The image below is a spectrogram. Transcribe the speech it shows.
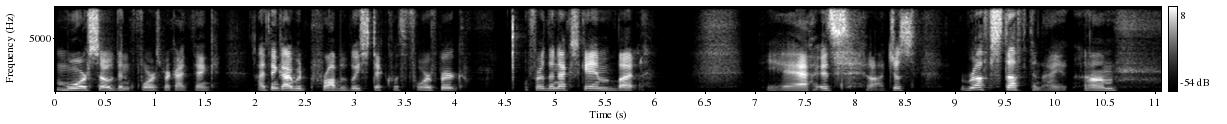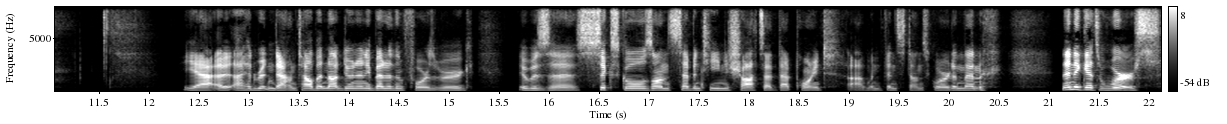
more so than Forsberg. I think. I think I would probably stick with Forsberg for the next game, but yeah, it's uh, just rough stuff tonight. Um, yeah, I, I had written down Talbot not doing any better than Forsberg. It was uh, six goals on 17 shots at that point uh, when Vince Dunn scored, and then then it gets worse.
